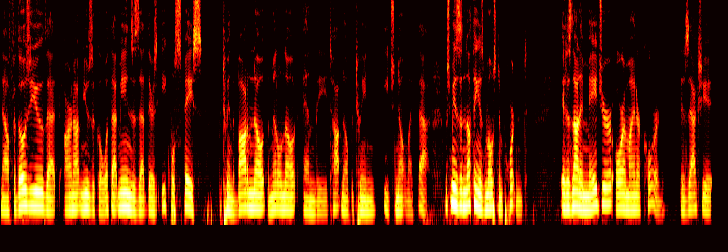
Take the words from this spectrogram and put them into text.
Now, for those of you that are not musical, what that means is that there's equal space between the bottom note, the middle note, and the top note between each note, like that, which means that nothing is most important. It is not a major or a minor chord, it is actually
